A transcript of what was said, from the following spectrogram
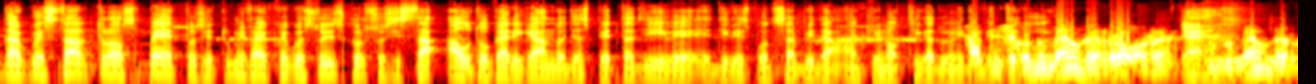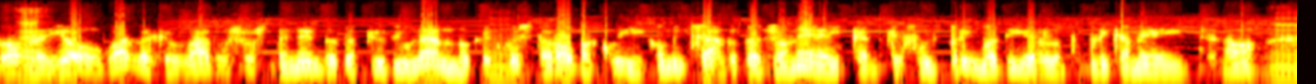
da quest'altro aspetto, se tu mi fai anche questo discorso, si sta autocaricando di aspettative e di responsabilità anche in ottica 2022. Infatti secondo me è un errore, Eh. secondo me è un errore. Eh. Io guarda che vado sostenendo da più di un anno Mm. che questa roba qui, cominciando da John Elkan che fu il primo a dirlo pubblicamente, no? Mm.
